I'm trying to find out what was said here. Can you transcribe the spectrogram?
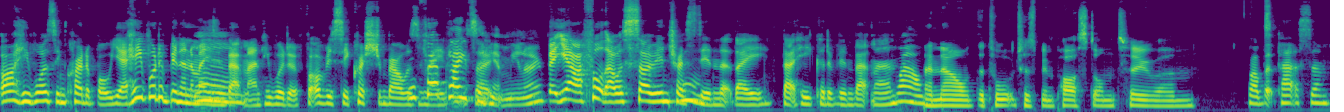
Oh, he was incredible. Yeah, he would have been an amazing Mm. Batman. He would have, but obviously Christian Bale was Well, fair amazing. play to him, you know. But yeah, I thought that was so interesting that they that he could have been Batman. Wow. And now the torch has been passed on to um, Robert Pattinson.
